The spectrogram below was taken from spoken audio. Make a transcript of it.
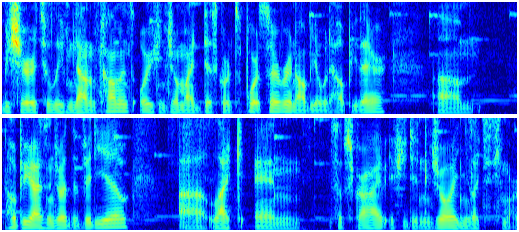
be sure to leave them down in the comments or you can join my Discord support server and I'll be able to help you there. Um, hope you guys enjoyed the video uh, like and subscribe if you did enjoy and you'd like to see more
